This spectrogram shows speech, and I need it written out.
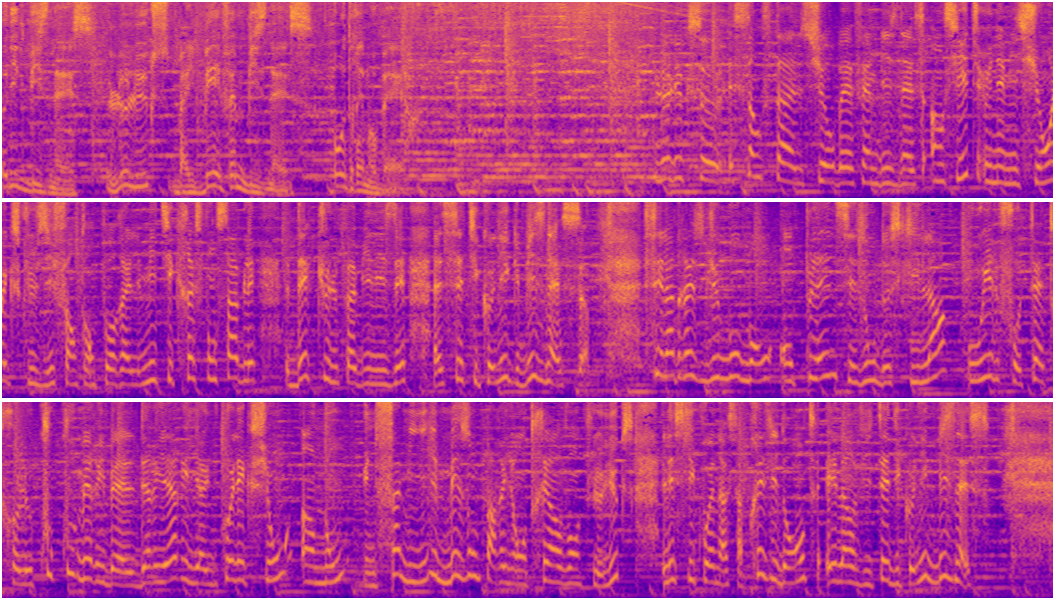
Iconic Business, le luxe by BFM Business. Audrey Maubert. Le luxe s'installe sur BFM Business, un site, une émission exclusive, intemporelle, mythique, responsable et déculpabilisée. C'est iconique business. C'est l'adresse du moment en pleine saison de ski là où il faut être le coucou Méribel. Derrière, il y a une collection, un nom, une famille, Maison Pariante réinvente le luxe. Leslie Kouana, sa présidente, est l'invitée d'Iconic Business.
